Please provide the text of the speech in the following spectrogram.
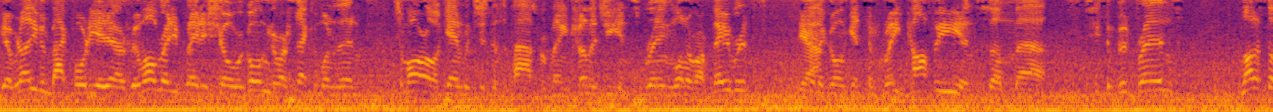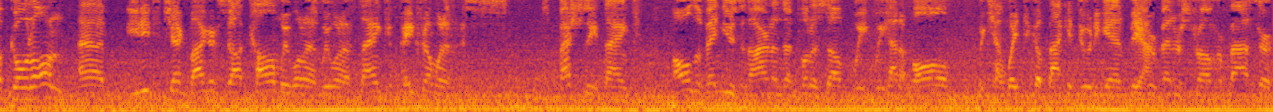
Yeah, we're not even back 48 hours. We've already played a show. We're going to our second one, and then tomorrow again, which is in the past, we're playing Trilogy in Spring, one of our favorites. Yeah. Gonna go and get some great coffee and some uh, see some good friends. A lot of stuff going on. Uh, you need to check blaggards.com. We want to we want to thank Patreon. Want to especially thank all the venues in Ireland that put us up. We, we had a ball. We can't wait to come back and do it again. Bigger, Yeah. better, stronger, faster.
